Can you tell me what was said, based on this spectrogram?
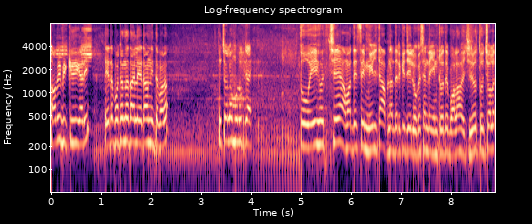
সবই বিক্রি গাড়ি। এটা পছন্দ থাকলে এটাও নিতে পারো। তো চলো মুলুক যাই। তো এই হচ্ছে আমাদের সেই মিলটা আপনাদেরকে যে লোকেশনটা ইন্ট্রোতে বলা হয়েছিল, তো চলো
